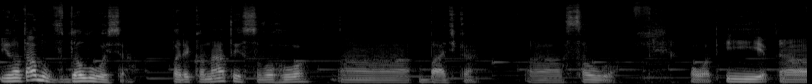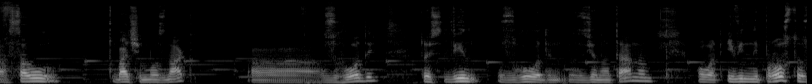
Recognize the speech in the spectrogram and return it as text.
Йонатану вдалося переконати свого а, батька а, Саула. От, і а, Саул, бачимо знак а, згоди, Тобто він згоден з Йонатаном, от, і він не просто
